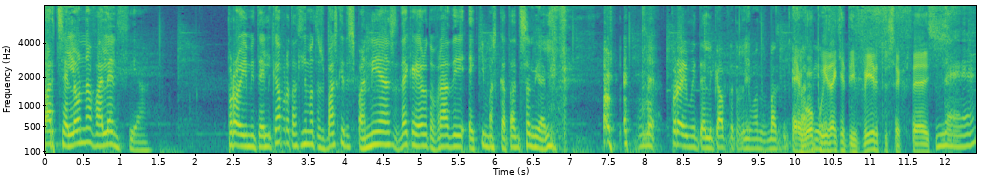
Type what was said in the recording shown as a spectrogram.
Μπαρσελόνα Βαλένθια. Προημιτελικά πρωταθλήματος μπάσκετ Ισπανίας, 10 η ώρα το βράδυ, εκεί μας κατάντησαν οι αλήτες. Προημιτελικά πρωταθλήματος μπάσκετ Εγώ Ισπανίας. που είδα και τη Βίρτου εχθές Ναι.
